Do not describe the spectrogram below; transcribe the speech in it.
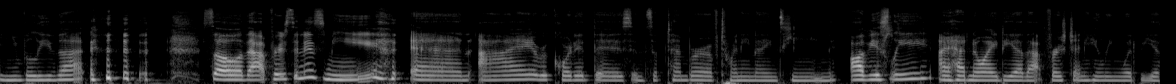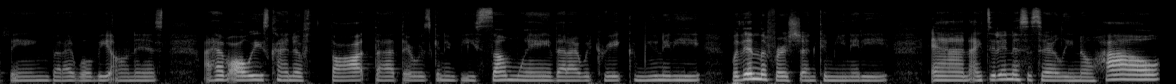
Can you believe that? so that person is me, and I recorded this in September of 2019. Obviously, I had no idea that first gen healing would be a thing, but I will be honest, I have always kind of thought that there was going to be some way that I would create community within the first gen community, and I didn't necessarily know how.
